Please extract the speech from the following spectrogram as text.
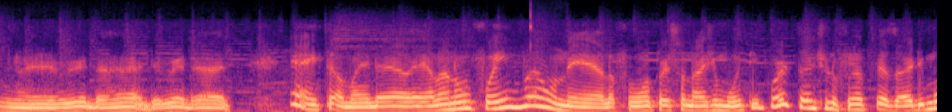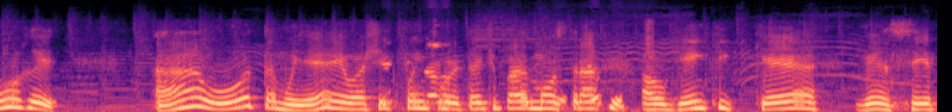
É verdade, é verdade. É, então, mas ela, ela não foi em vão, né? Ela foi uma personagem muito importante no filme, apesar de morrer. Ah, outra mulher, eu achei que foi importante para mostrar alguém que quer vencer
